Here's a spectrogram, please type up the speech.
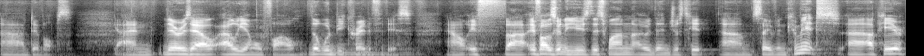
uh, DevOps. Got and it. there is our, our YAML file that would be created for this. Now, if, uh, if I was going to use this one, I would then just hit um, save and commit uh, up here,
